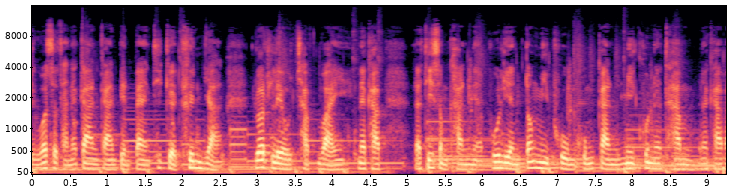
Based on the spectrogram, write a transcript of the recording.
หรือว่าสถานการณ์การเปลี่ยนแปลงที่เกิดขึ้นอย่างรวดเร็วฉับไวนะครับ และที่สำคัญเนี่ยผู้เรียนต้องมีภูมิคุ้มกัน มีคุณธรรมนะครับ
